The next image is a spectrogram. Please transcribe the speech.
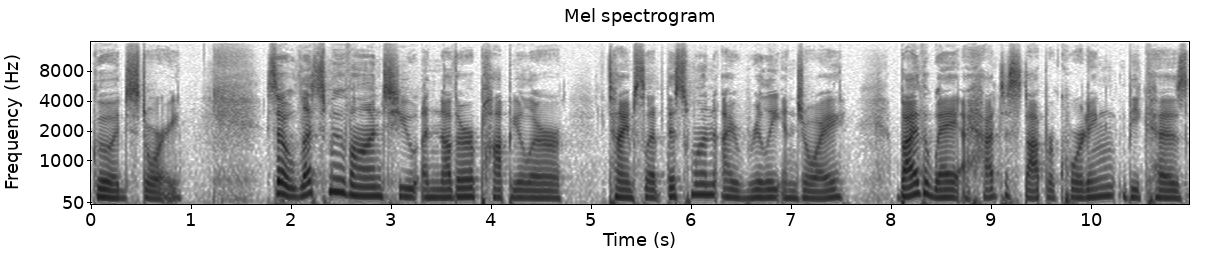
good story. So let's move on to another popular time slip. This one I really enjoy. By the way, I had to stop recording because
